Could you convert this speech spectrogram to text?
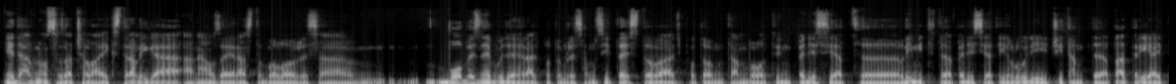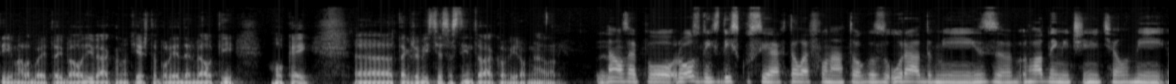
nedávno sa začala Extraliga a naozaj raz to bolo, že sa vôbec nebude hrať, potom, že sa musí testovať, potom tam bolo tým 50, e, limit teda 50 ľudí, či tam teda patrí aj tým, alebo je to iba o diváko, no tiež to bol jeden veľký hokej. E, takže vy ste sa s týmto ako vyrovnávali? naozaj po rôznych diskusiách, telefonátoch s úradmi, s vládnymi činiteľmi eh,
